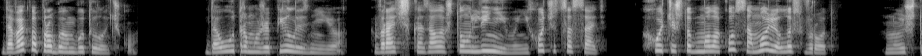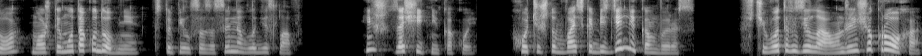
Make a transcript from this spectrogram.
Давай попробуем бутылочку». Да утром уже пил из нее. Врач сказала, что он ленивый, не хочет сосать. Хочет, чтобы молоко само лилось в рот. «Ну и что? Может, ему так удобнее?» – вступился за сына Владислав. «Ишь, защитник какой! Хочешь, чтобы Васька бездельником вырос?» «С чего ты взяла? Он же еще кроха!»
